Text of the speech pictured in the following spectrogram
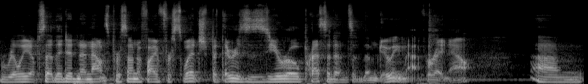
really upset they didn't announce Persona 5 for Switch, but there is zero precedence of them doing that for right now. Um,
